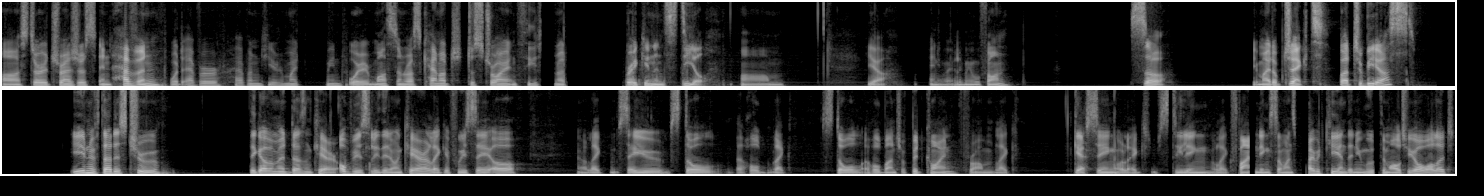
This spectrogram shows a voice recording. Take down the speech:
Uh, store treasures in heaven, whatever heaven here might mean, where moths and rust cannot destroy and thieves cannot break in and steal. Um, yeah, anyway, let me move on. So, you might object, but Tobias, even if that is true, the government doesn't care. Obviously, they don't care. Like if we say, oh, you know, like say you stole a whole like stole a whole bunch of Bitcoin from like guessing or like stealing or like finding someone's private key and then you move them all to your wallet,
